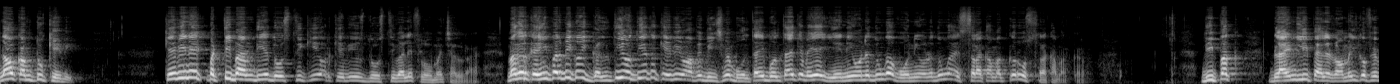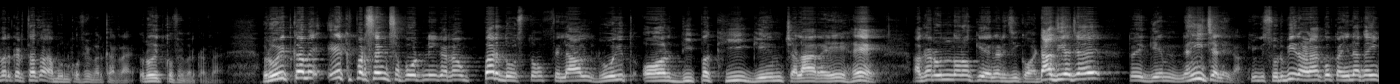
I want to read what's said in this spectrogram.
नाउ कम टू केवी केवी ने एक पट्टी बाँध दी है दोस्ती की और केवी उस दोस्ती वाले फ्लो में चल रहा है। मगर कहीं पर भी कोई गलती होती है तो केवी वहाँ पे बीच में बोलता ही बोलता है कि भैया, ये नहीं होने दूँगा, वो नहीं होने दूँगा, इस तरह का मत करो, उस तरह का मत करो। दीपक ब्लाइंडली पहले रोमिल को फेवर करता था, अब उनको फेवर कर रहा है। रोहित को फेवर कर रहा है। रोहित का मैं एक परसेंट सपोर्ट नहीं कर रहा हूँ, पर दोस्तों, फ़िलहाल रोहित और दीपक ही गेम चला रहे हैं। अगर उन दोनों की एनर्जी को हटा दिया जाए तो ये गेम नहीं चलेगा। क्योंकि सुरभि राणा को कहीं ना कहीं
